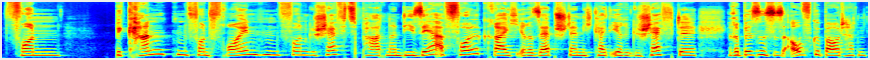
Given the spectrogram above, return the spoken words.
von Bekannten, von Freunden, von Geschäftspartnern, die sehr erfolgreich ihre Selbstständigkeit, ihre Geschäfte, ihre Businesses aufgebaut hatten,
